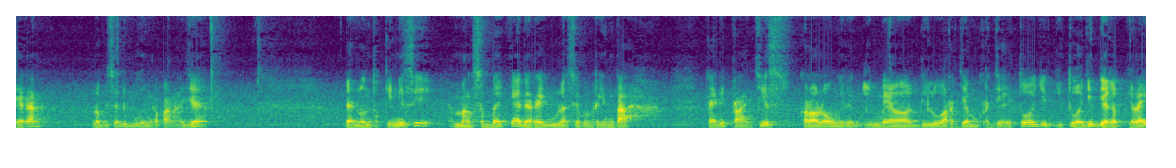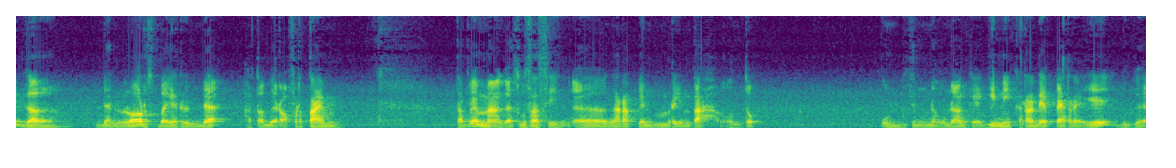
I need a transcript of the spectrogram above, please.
ya kan lo bisa dihubungin kapan aja. Dan untuk ini sih emang sebaiknya ada regulasi pemerintah. Kayak di Prancis kalau lo ngirim email di luar jam kerja itu aja itu aja dianggap ilegal. Dan lo harus bayar denda atau bayar overtime. Tapi emang agak susah sih e, ngarapin pemerintah untuk bikin undang-undang kayak gini. Karena DPR aja juga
